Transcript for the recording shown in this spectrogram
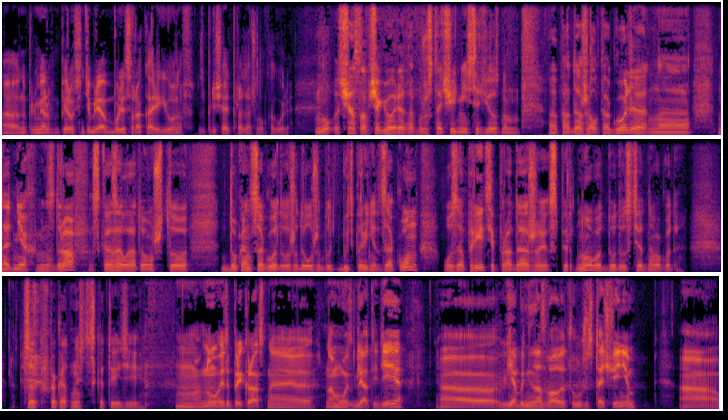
А, например, 1 сентября более 40 регионов запрещают продажу алкоголя. Ну, сейчас вообще говорят об ужесточении серьезном а, продажи алкоголя. На, на днях Минздрав сказал о том, что до конца года уже должен быть принят закон о запрете продажи спиртного до 21 года. Церковь как относится к этой идее? Ну, это прекрасная, на мой взгляд, идея. А, я бы не назвал это ужесточением. А,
